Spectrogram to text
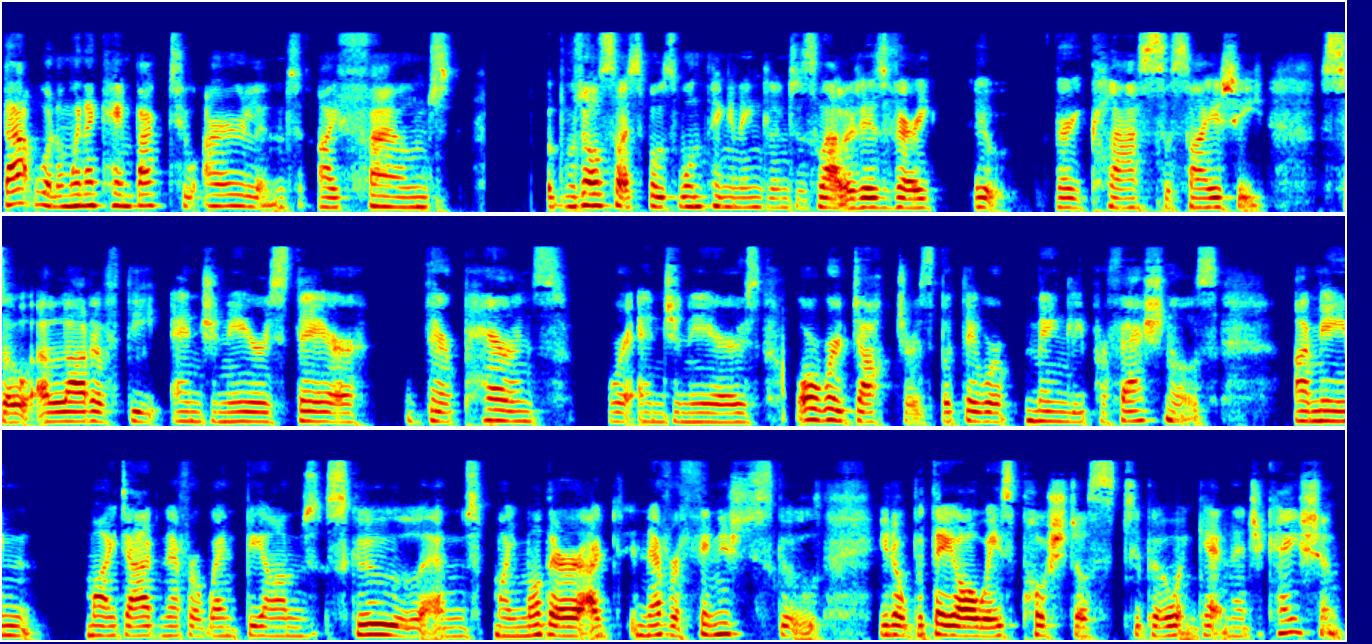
that one, and when I came back to Ireland, I found, but also I suppose one thing in England as well, it is very, very class society. So a lot of the engineers there, their parents were engineers or were doctors, but they were mainly professionals. I mean, my dad never went beyond school and my mother I never finished school, you know, but they always pushed us to go and get an education.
